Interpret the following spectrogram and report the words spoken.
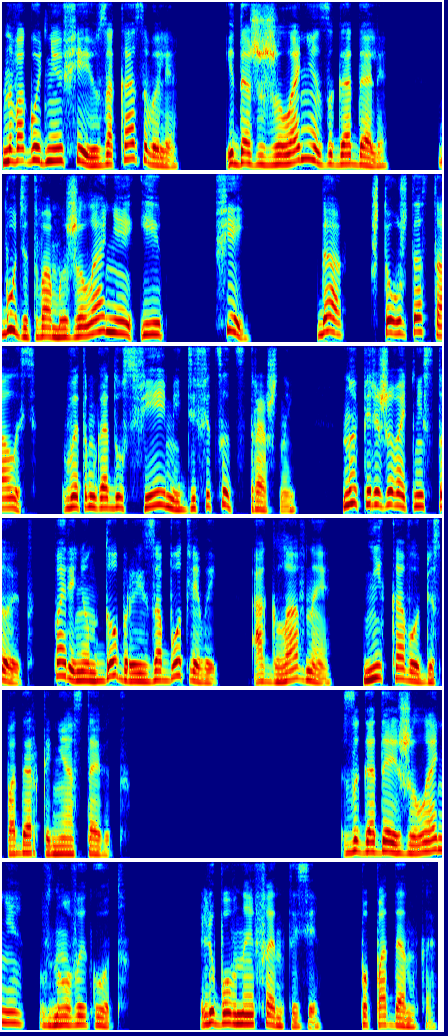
Новогоднюю фею заказывали и даже желание загадали. Будет вам и желание, и фей. Да, что уж досталось. В этом году с феями дефицит страшный. Но переживать не стоит. Парень он добрый и заботливый, а главное, никого без подарка не оставит. Загадай желание в Новый год. Любовное фэнтези. Попаданка.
